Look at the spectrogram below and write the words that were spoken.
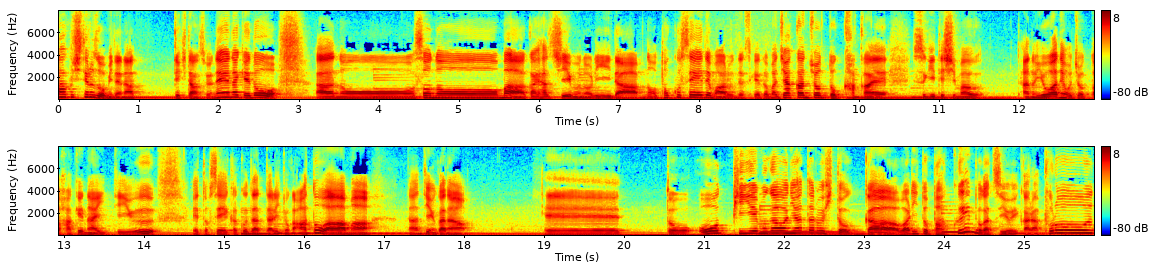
迫してるぞみたいなってきたんですよね。だけどあのそのまあ開発チームのリーダーの特性でもあるんですけど、まあ、若干ちょっと抱えすぎてしまうあの弱音をちょっと吐けないっていう、えっと、性格だったりとかあとはまあなんていうかなえーっと PM 側に当たる人が割とバックエンドが強いからプロ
